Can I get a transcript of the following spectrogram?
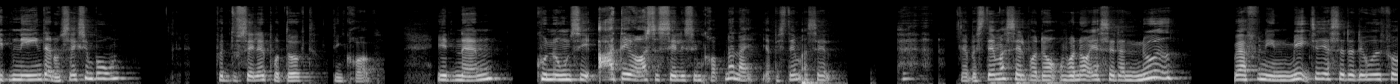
I den ene, der er du sexsymbolen, for du sælger et produkt, din krop. I den anden kunne nogen sige, ah, det er også at sælge sin krop. Nej, nej, jeg bestemmer selv. Jeg bestemmer selv, hvornår, hvornår jeg sætter den ud, hvad for en medie, jeg sætter det ud på,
